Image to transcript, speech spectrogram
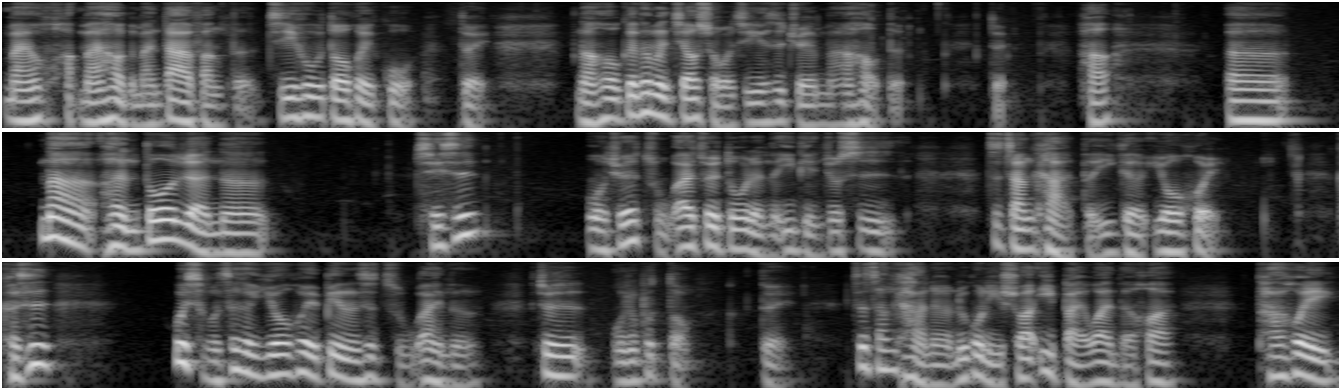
蛮好，蛮好的，蛮大方的，几乎都会过，对。然后跟他们交手，我其实是觉得蛮好的，对。好，呃，那很多人呢，其实我觉得阻碍最多人的一点就是这张卡的一个优惠。可是为什么这个优惠变成是阻碍呢？就是我就不懂。对，这张卡呢，如果你刷一百万的话。他会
